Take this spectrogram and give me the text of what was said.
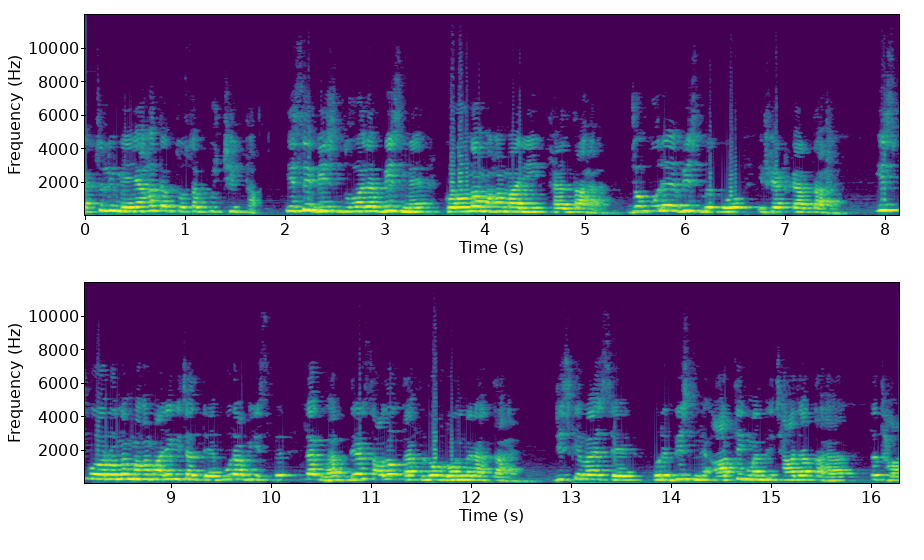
एक्चुअली में यहाँ तक तो सब कुछ ठीक था। इसी बीच 2020 में कोरोना महामारी फैलता है, जो पूरे विश्व को इफ़ेक्ट करता है। इस कोरोना महामारी के चलते पूरा विश्व लगभग डेढ़ सालों तक लॉकडाउन में रहता है, जिसकी वजह से पूरे विश्व में आर्थिक मंदी छा जाता है तथा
